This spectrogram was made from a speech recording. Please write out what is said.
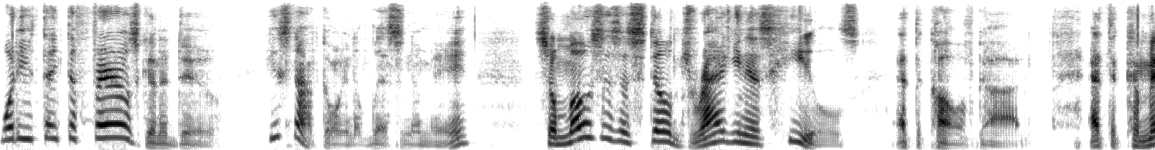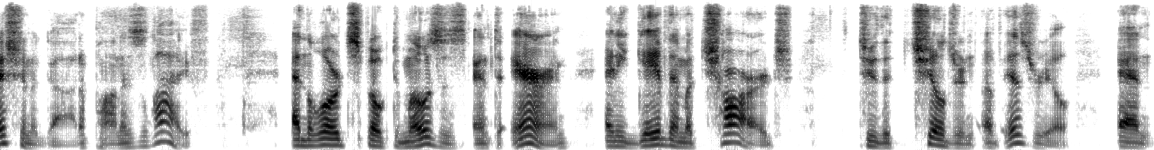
what do you think the Pharaoh's going to do? He's not going to listen to me. So Moses is still dragging his heels at the call of God, at the commission of God upon his life. And the Lord spoke to Moses and to Aaron, and he gave them a charge to the children of Israel and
